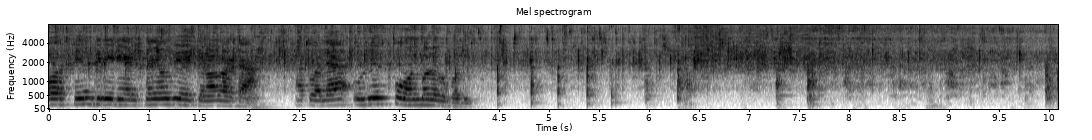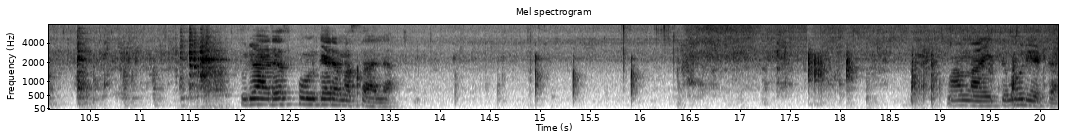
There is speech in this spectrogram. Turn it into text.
കുറച്ച് ഇൻഗ്രീഡിയൻസ് ഞാൻ ഉപയോഗിക്കണം കേട്ടോ. അതുപോലെ ഒരു സ്പൂൺ മുളക് പൊടി ഒരു അര സ്പൂൺ ഗരം മസാല. നന്നായിട്ട് മുരിയട്ടെ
